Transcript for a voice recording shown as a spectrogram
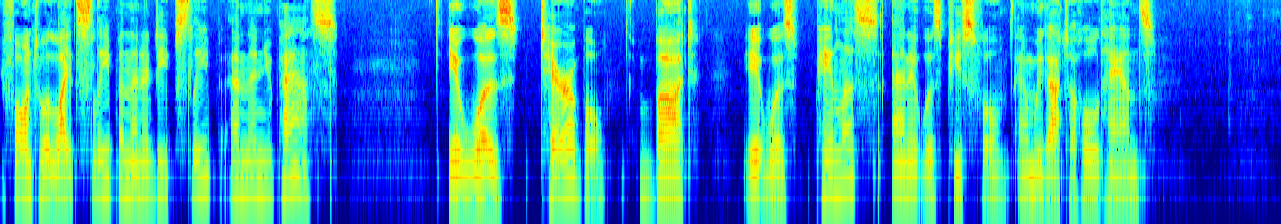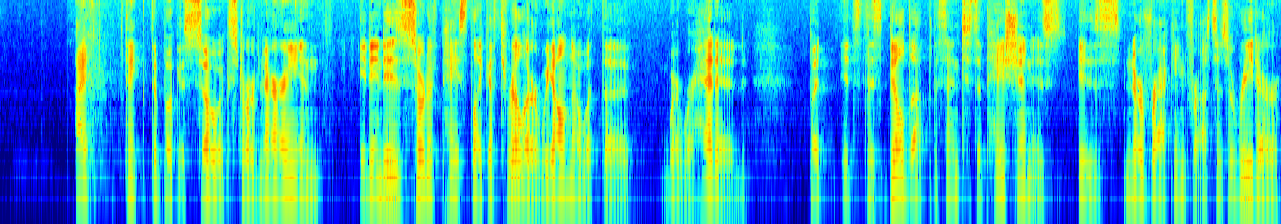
you fall into a light sleep and then a deep sleep, and then you pass. It was terrible, but it was painless and it was peaceful, and we got to hold hands. I think the book is so extraordinary, and it, it is sort of paced like a thriller. We all know what the where we're headed, but it's this buildup, this anticipation is is nerve wracking for us as a reader,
